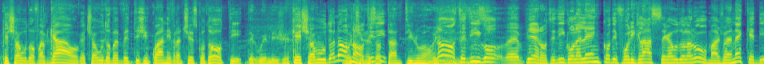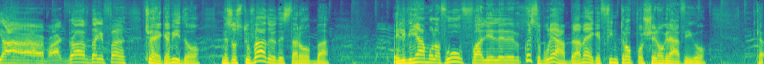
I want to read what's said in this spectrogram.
che ci ha avuto Falcao, che ci ha avuto per 25 anni Francesco Totti, De quelli c'è. che ci ha avuto. No, no, ce ne ti sono di- tanti nuovi. No, ti dico, eh, Piero, ti dico l'elenco dei fuoriclasse che ha avuto la Roma. Cioè, non è che di ah, ma guarda che fa. Cioè, capito? Ne sono stufato io di sta roba. Eliminiamo la fuffa. li- le- le- Questo pure Abra, a me che è fin troppo scenografico. Che,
